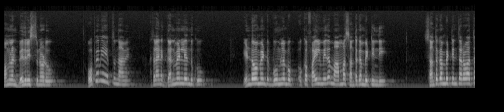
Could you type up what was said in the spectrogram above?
మమ్మల్ని బెదిరిస్తున్నాడు. ఓపెన్గా చెప్తుంది ఆమె. అసలు ఆయన గన్మెన్లు ఎందుకు? ఎండోమెంట్ భూమిలో ఒక ఫైల్ మీద మా అమ్మ సంతకం పెట్టింది. సంతకం పెట్టిన తర్వాత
